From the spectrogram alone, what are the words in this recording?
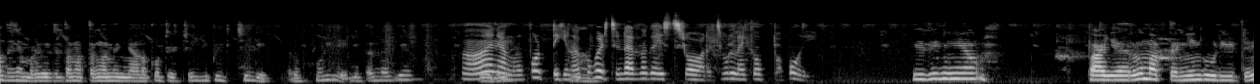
അത് നമ്മുടെ വീട്ടിലത്തെ മത്തങ്ങ മിന്നാണ് പൊട്ടിച്ചു ഈ പിടിച്ചില്ലേ? അത് പോയില്ലേ? ഇനിയിപ്പോ എന്താ ചെയ്യാ? ആ ഞങ്ങൾ പൊട്ടിക്കണൊക്കെ പിടിച്ചിട്ടുണ്ടായിരുന്നു. സ്റ്റോറേജ് പിള്ളേക്ക് ഒപ്പ പോയി. ഇതിനി പയറും മത്തങ്ങയും കൂടിയിട്ട്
